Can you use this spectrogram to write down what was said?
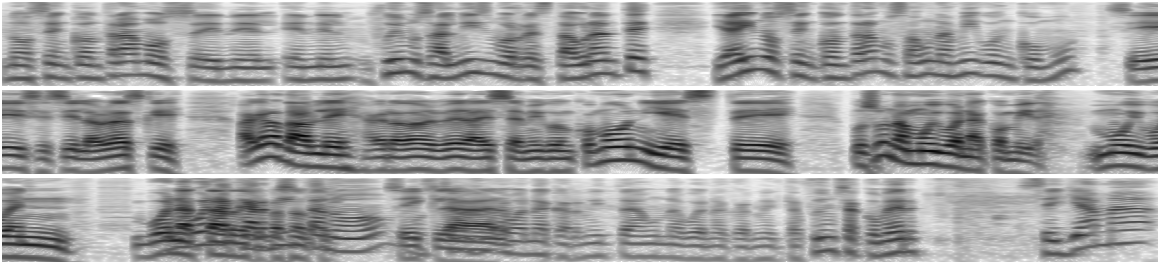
nos encontramos en el, en el, fuimos al mismo restaurante y ahí nos encontramos a un amigo en común. Sí, sí, sí, la verdad es que agradable, agradable ver a ese amigo en común y este, pues una muy buena comida, muy buen, buena, buena tarde. Carnita, ¿no? Sí, claro. Una buena carnita, una buena carnita. Fuimos a comer, se llama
